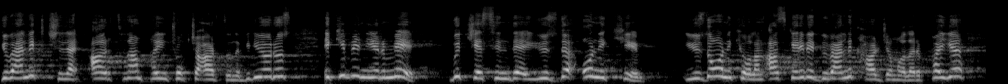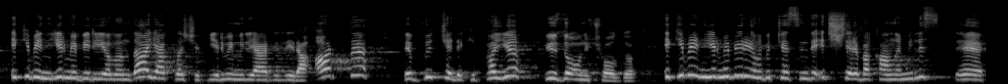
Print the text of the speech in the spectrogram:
güvenlik içinde artıran payın çokça arttığını biliyoruz. 2020 bütçesinde yüzde 12 yüzde 12 olan askeri ve güvenlik harcamaları payı 2021 yılında yaklaşık 20 milyar lira arttı ve bütçedeki payı yüzde 13 oldu. 2021 yılı bütçesinde İçişleri Bakanlığı Milli e,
